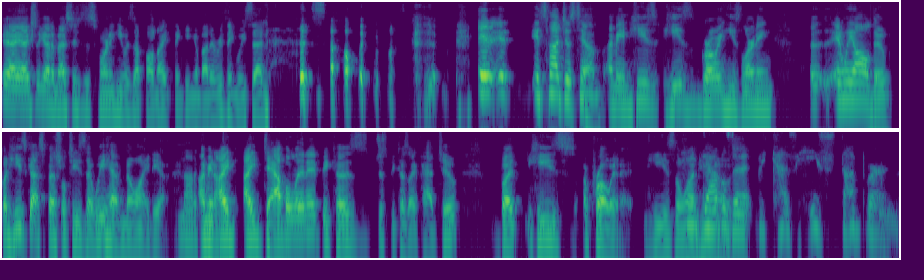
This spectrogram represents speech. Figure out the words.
yeah, I actually got a message this morning. He was up all night thinking about everything we said. so it, was- it, it it's not just him. I mean, he's he's growing, he's learning. Uh, and we all do. But he's got specialties that we have no idea. Not a I mean. I I dabble in it because just because I've had to, but he's a pro in it. He's the one he who dabbles knows. in it because he's stubborn.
